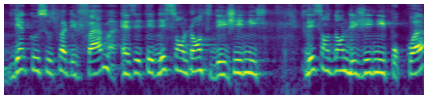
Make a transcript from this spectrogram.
bien que ce soit des femmes, elles étaient descendantes des génies. Descendantes des génies, pourquoi?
